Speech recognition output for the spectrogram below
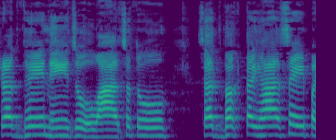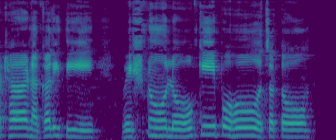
श्रद्धेने जो वाचतो सद्भक्त ह्याचे पठण करीती विष्णुलोकी पोहोचतो।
